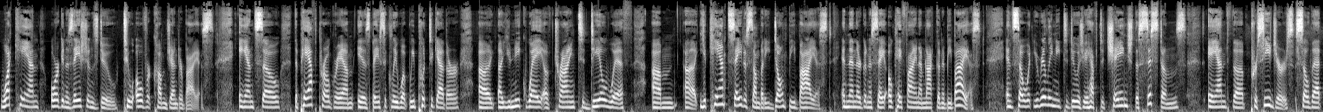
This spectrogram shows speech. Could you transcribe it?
What can organizations do to overcome gender bias? And so the PATH program is basically what we put together uh, a unique way of trying to deal with. Um, uh, you can't say to somebody, "Don't be biased," and then they're going to say, "Okay, fine, I'm not going to be biased." And so, what you really need to do is you have to change the systems and the procedures so that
